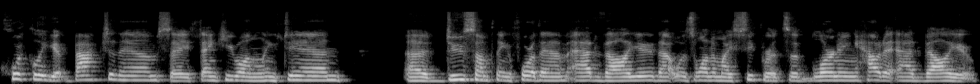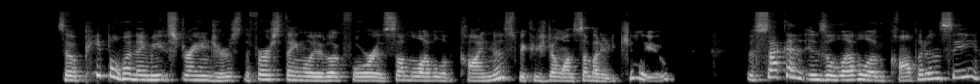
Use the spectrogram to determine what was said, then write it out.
quickly get back to them, say thank you on LinkedIn, uh, do something for them, add value. That was one of my secrets of learning how to add value. So, people, when they meet strangers, the first thing they look for is some level of kindness because you don't want somebody to kill you. The second is a level of competency.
